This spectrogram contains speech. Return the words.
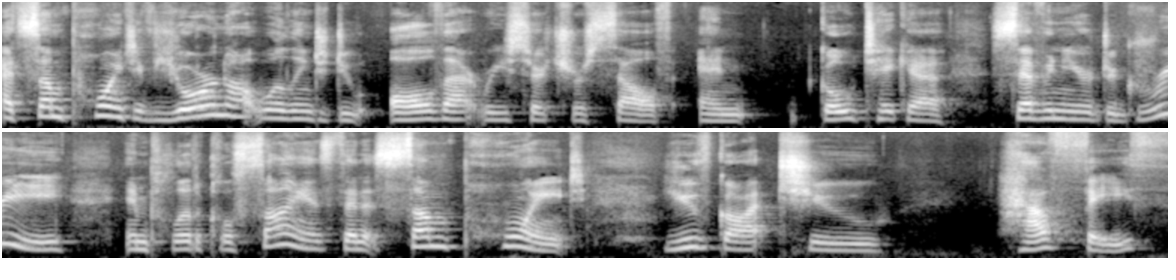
at some point, if you're not willing to do all that research yourself and go take a seven year degree in political science, then at some point you've got to have faith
